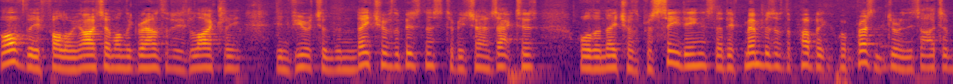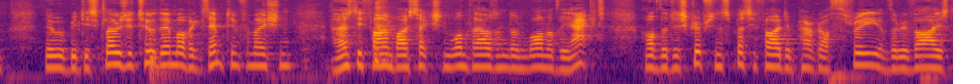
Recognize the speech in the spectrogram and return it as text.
of the following item on the grounds that it is likely, in view of the nature of the business to be transacted or the nature of the proceedings, that if members of the public were present during this item, there would be disclosure to them of exempt information as defined by Section 1001 of the Act of the description specified in paragraph 3 of the revised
